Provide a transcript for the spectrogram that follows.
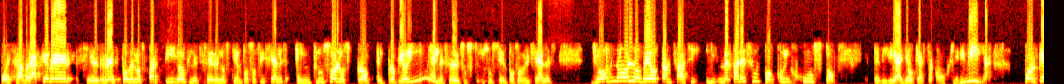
Pues habrá que ver si el resto de los partidos les cede los tiempos oficiales e incluso los el propio INE le cede sus, sus tiempos oficiales. Yo no lo veo tan fácil y me parece un poco injusto, te diría yo que hasta con jiribilla, porque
